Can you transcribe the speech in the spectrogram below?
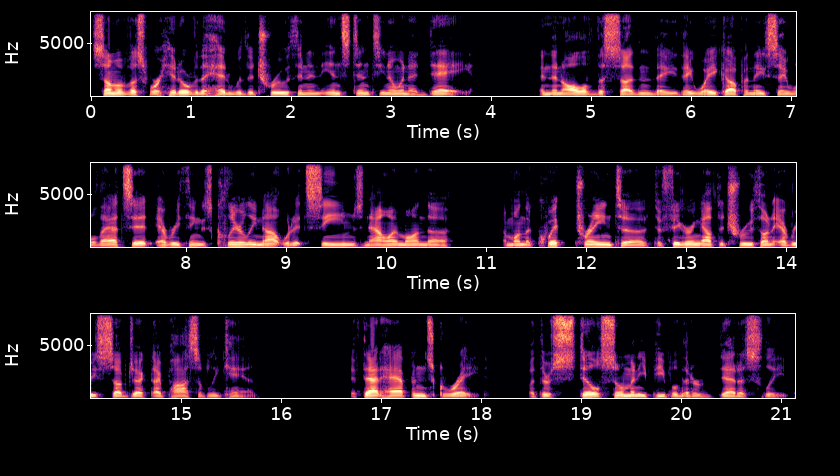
Some of us were hit over the head with the truth in an instant, you know, in a day. And then all of a the sudden they, they wake up and they say, well, that's it. Everything's clearly not what it seems. Now I'm on the, I'm on the quick train to, to figuring out the truth on every subject I possibly can. If that happens, great. But there's still so many people that are dead asleep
